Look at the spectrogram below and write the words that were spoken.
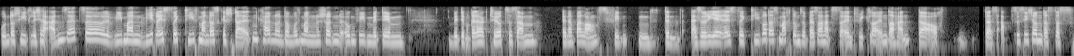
unterschiedliche Ansätze, wie man, wie restriktiv man das gestalten kann. Und da muss man schon irgendwie mit dem, mit dem Redakteur zusammen eine Balance finden. Denn also je restriktiver das macht, umso besser hat es der Entwickler in der Hand, da auch das abzusichern, dass das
